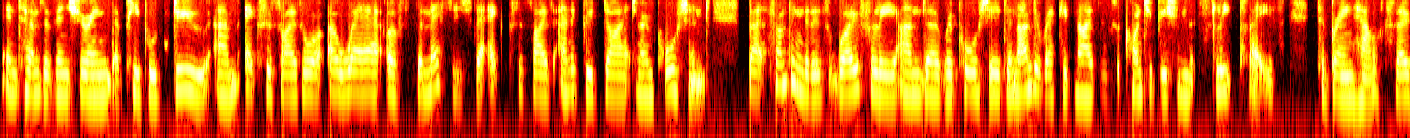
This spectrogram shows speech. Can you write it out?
in terms of ensuring that people do um, exercise or are aware of the message that exercise and a good diet are important. But something that is woefully underreported and under recognized is the contribution that sleep plays to brain health. So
